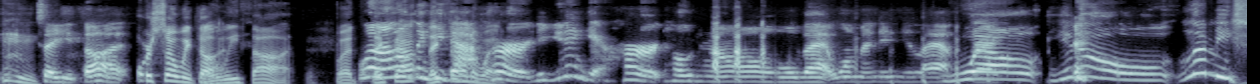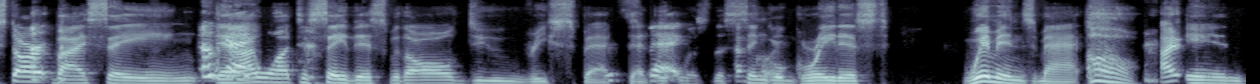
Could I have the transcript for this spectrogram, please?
so you thought. or so we Well, thought. we thought. but Well, they I don't found, think they you got hurt. You didn't get hurt holding all that woman in your lap. right? Well, you know, let me start by saying, Okay. and I want to say this with all due respect, that it was the single greatest women's match Oh, I in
